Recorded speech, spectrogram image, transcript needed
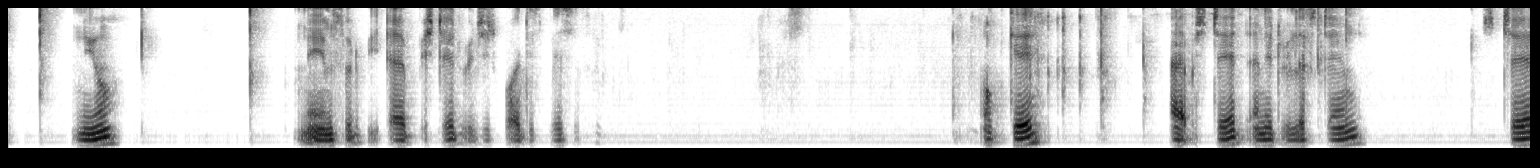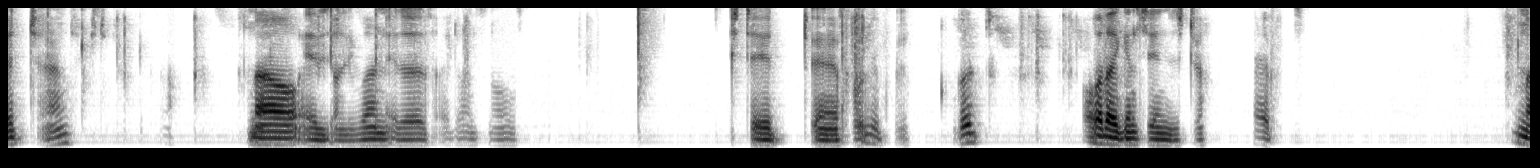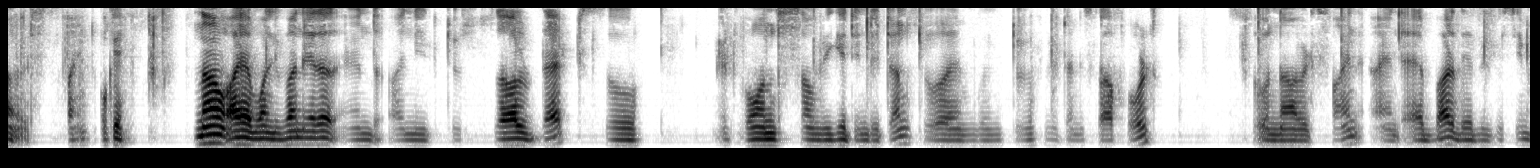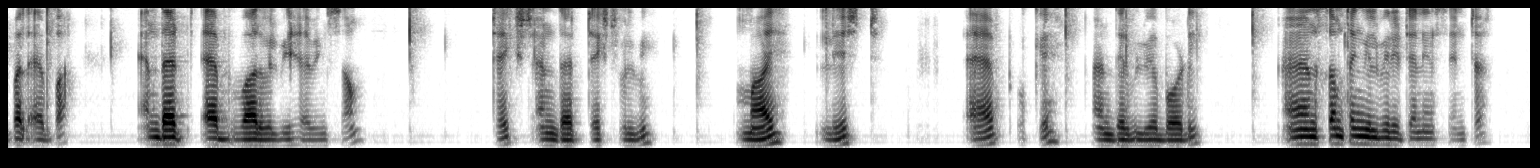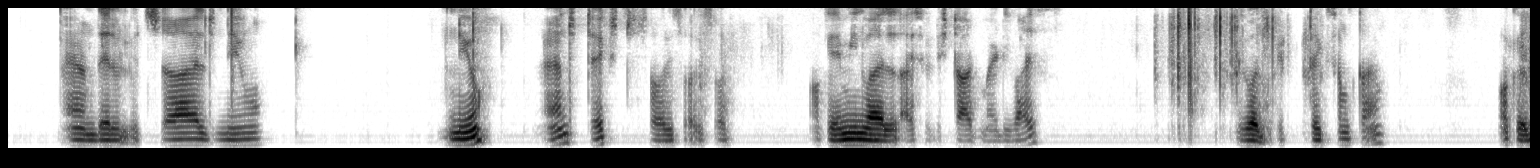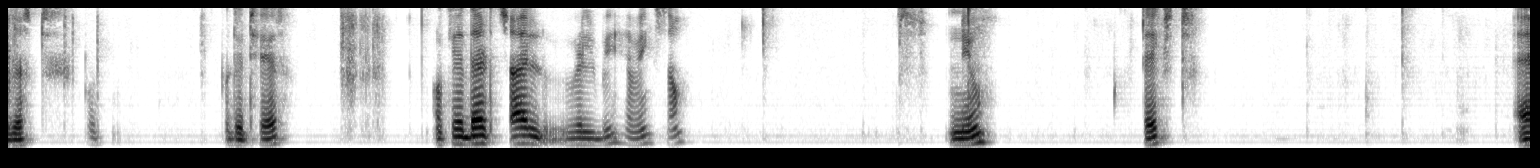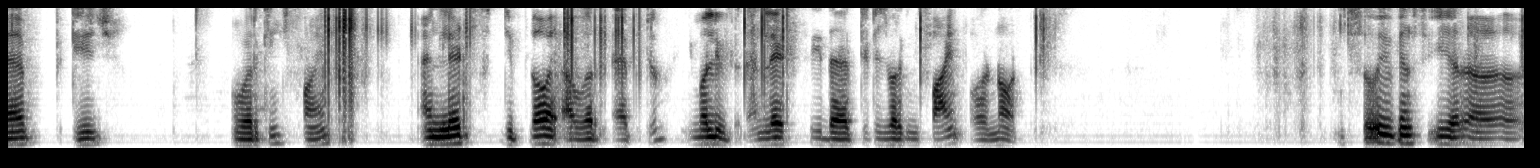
new name should be app state which is quite specific. Okay. App state and it will extend state and now only one error i don't know. State uh, it good. Or i can change this to app no it's fine. Okay. Now i have only one error and i need to solve that. So it wants some widget in return so i am going to return scaffold. So now it's fine. And app bar there will be simple app bar and that app bar will be having some text and that text will be my list app okay? And there will be a body and something will be written in center and there will be child new new and text. Sorry sorry sorry. Okay meanwhile i should start my device because it takes some time. Okay just put it here. Okay that child will be having some new text. App is working fine. And let's deploy our app to emulator and let's see that it is working fine or not. So you can see here uh,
